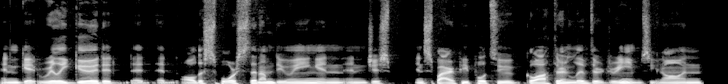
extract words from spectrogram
and get really good at, at, at all the sports that i'm doing and, and just inspire people to go out there and live their dreams you know and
